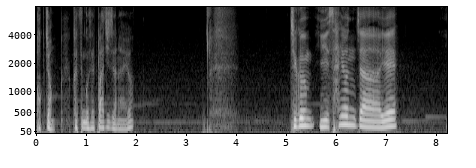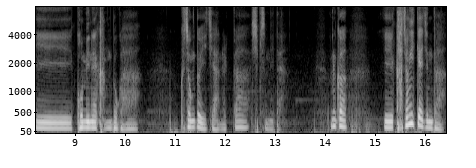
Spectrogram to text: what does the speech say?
걱정 같은 것에 빠지잖아요. 지금 이 사연자의 이 고민의 강도가 그 정도이지 않을까 싶습니다. 그러니까 이 가정이 깨진다.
